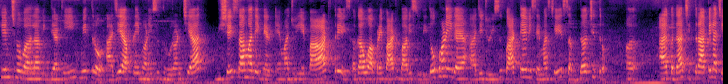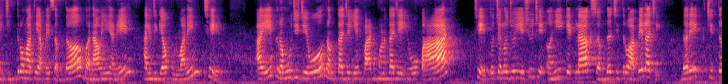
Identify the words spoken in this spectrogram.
કેમ છો વહાલા વિદ્યાર્થી? મિત્રો, આજે આપણે ભણીશું ધોરણ ચાર, વિષય સામાન્ય જ્ઞાન. એમાં જોઈએ પાઠ ત્રેવીસ. અગાઉ આપણે પાઠ બાવીસ સુધી તો ભણી ગયા. આજે જોઈશું પાઠ ત્રેવીસ. એમાં છે શબ્દ ચિત્રો. આ બધા ચિત્ર આપેલા છે. ચિત્રોમાંથી આપણે શબ્દ બનાવી અને ખાલી જગ્યાઓ પૂરવાની છે. આ એક રમૂજી જેવો રમતા જઈએ, પાઠ ભણતા જઈએ એવો પાઠ છે. તો ચલો જોઈએ શું છે. અહીં કેટલાક શબ્દ ચિત્રો આપેલા છે. દરેક ચિત્ર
